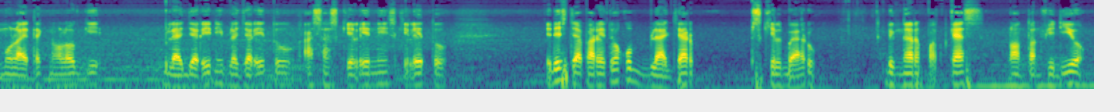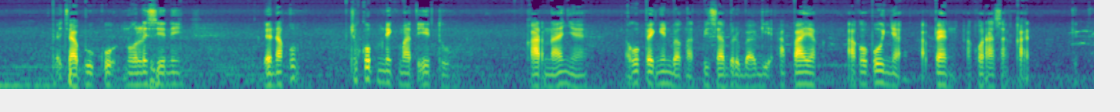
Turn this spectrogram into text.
Mulai teknologi. Belajar ini belajar itu. Asas skill ini skill itu jadi setiap hari itu aku belajar skill baru dengar podcast, nonton video, baca buku, nulis ini. Dan aku cukup menikmati itu. Karenanya, aku pengen banget bisa berbagi apa yang aku punya, apa yang aku rasakan. Gitu.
